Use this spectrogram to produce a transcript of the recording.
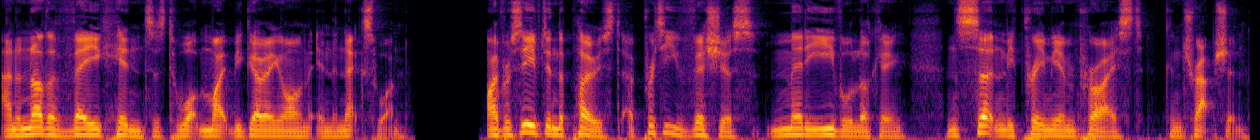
and another vague hint as to what might be going on in the next one. I've received in the post a pretty vicious, medieval looking, and certainly premium priced contraption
